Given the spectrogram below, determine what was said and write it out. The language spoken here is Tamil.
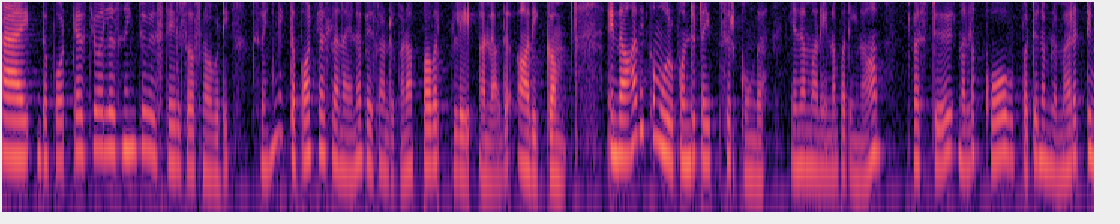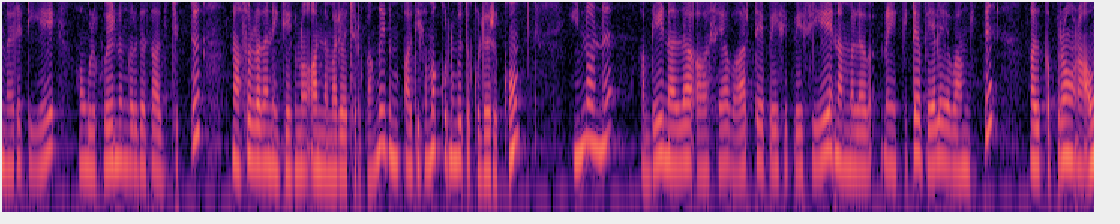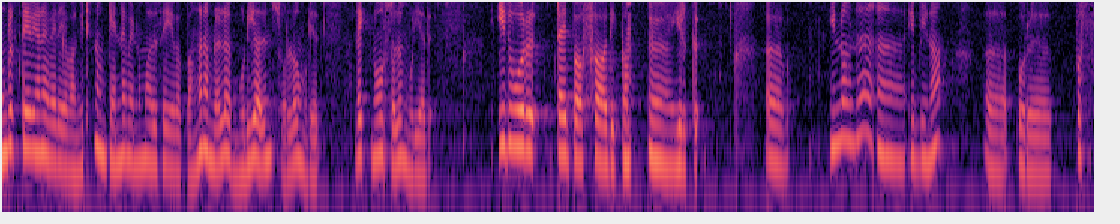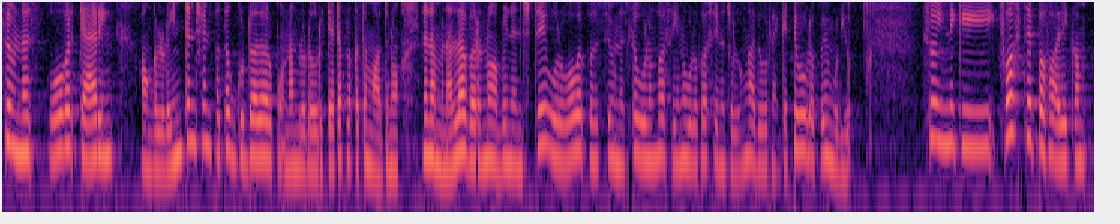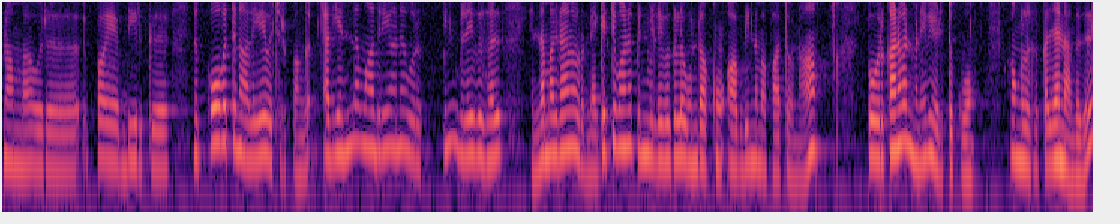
Hi the podcast you are to is tales of nobody so இன்றைக்கி இந்த பாட்காஸ்ட்டில் நான் என்ன பேசலான்னு இருக்கேன்னா பவர் ப்ளே அதாவது ஆதிக்கம். இந்த ஆதிக்கம் ஒரு கொஞ்சம் டைப்ஸ் இருக்குங்க. என்ன மாதிரின்னா பார்த்தீங்கன்னா ஃபஸ்ட்டு நல்லா கோவப்பட்டு நம்மளை மிரட்டி மிரட்டியே அவங்களுக்கு வேணுங்கிறத சாதிச்சுக்கிட்டு நான் சொல்கிறதா நீ கேட்கணும் அந்த மாதிரி வச்சுருப்பாங்க. இது அதிகமாக குடும்பத்துக்குள்ளே இருக்கும். இன்னொன்று அப்படியே நல்லா ஆசையாக வார்த்தையை பேசி பேசியே நம்மளை கிட்ட வேலையை வாங்கிட்டு அதுக்கப்புறம் நான் அவங்களுக்கு தேவையான வேலையை வாங்கிட்டு நமக்கு என்ன வேணுமோ அதை செய்ய வைப்பாங்க. நம்மளால் முடியாதுன்னு சொல்லவும் முடியாது. லைக் நோ சொல்ல முடியாது. இது ஒரு டைப் ஆஃப் ஆதிக்கம் இருக்குது இன்னொன்று எப்படின்னா ஒரு பொசிசிவ்னஸ் ஓவர் கேரிங் அவங்களோட இன்டென்ஷன் பார்த்தா குட்டாக தான் இருக்கும். நம்மளோட ஒரு கெட்ட பழக்கத்தை மாற்றணும் இல்லை நம்ம நல்லா வரணும் அப்படின்னு நினச்சிட்டு ஒரு ஓவர் பொசிசிவ்னஸில் ஒழுங்காக செய்யணும் ஒழுங்காக செய்யணும்னு சொல்லுவாங்க. அது ஒரு நெகட்டிவில் போய் முடியும். ஸோ இன்றைக்கி ஃபர்ஸ்ட் ஸ்டெப் ஆஃப் ஆதிக்கம் நம்ம ஒரு இப்போ எப்படி இருக்குது இந்த கோவத்தினாலேயே வச்சுருப்பாங்க. அது எந்த மாதிரியான ஒரு பின் விளைவுகள் எந்த மாதிரியான ஒரு நெகட்டிவான பின் விளைவுகளை உண்டாக்கும் அப்படின்னு நம்ம பார்த்தோன்னா இப்போ ஒரு கணவன் மனைவி எடுத்துக்குவோம். அவங்களுக்கு கல்யாணம் ஆகுது.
